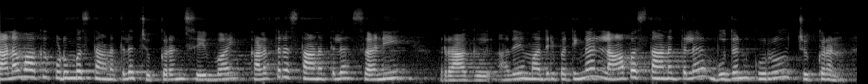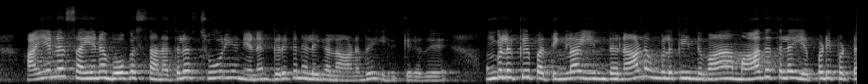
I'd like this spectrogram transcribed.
தனவாக்கு குடும்பஸ்தானத்தில் சுக்கிரன் செவ்வாய் கலத்திர ஸ்தானத்தில் சனி ராகு. அதே மாதிரி பார்த்திங்கன்னா லாபஸ்தானத்தில் புதன் குரு சுக்கரன். அயன சயன போகஸ்தானத்தில் சூரியன் என கிரக நிலைகளானது இருக்கிறது. உங்களுக்கு பார்த்திங்களா இந்த நாள் உங்களுக்கு இந்த வா மாதத்தில் எப்படிப்பட்ட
